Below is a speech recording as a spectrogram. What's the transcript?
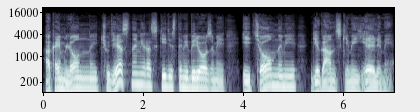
окаймленной чудесными раскидистыми березами и темными гигантскими елями.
